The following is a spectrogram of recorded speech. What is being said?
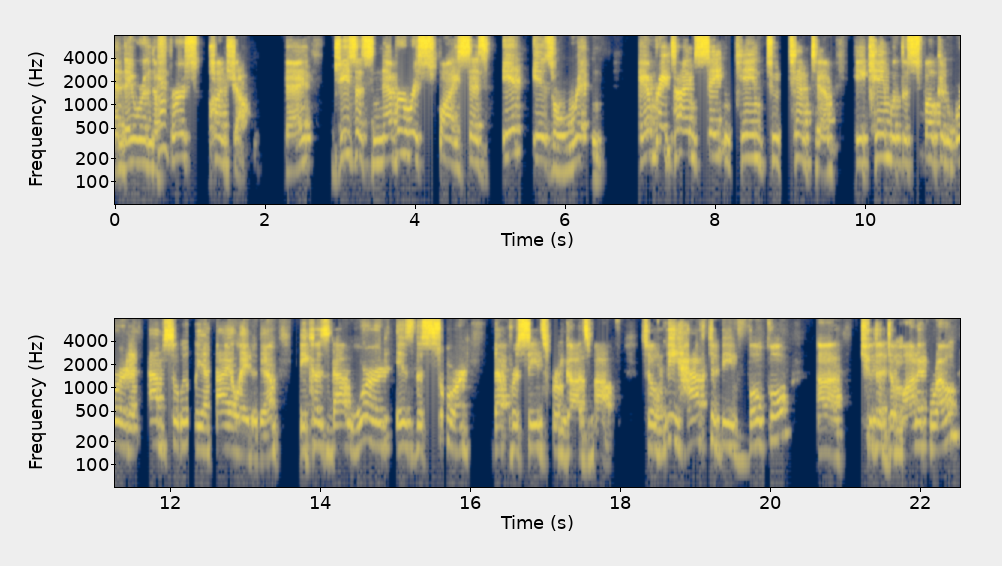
and they were in the yeah. first punch up, okay, Jesus never responds, says, It is written. Every time Satan came to tempt him, he came with the spoken word and absolutely annihilated him because that word is the sword that proceeds from God's mouth. So we have to be vocal. Uh, to the demonic realm.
